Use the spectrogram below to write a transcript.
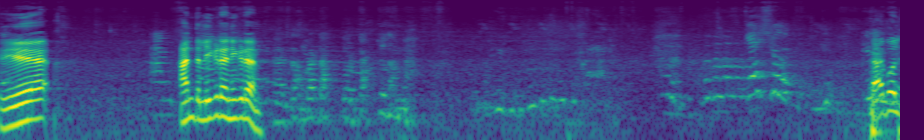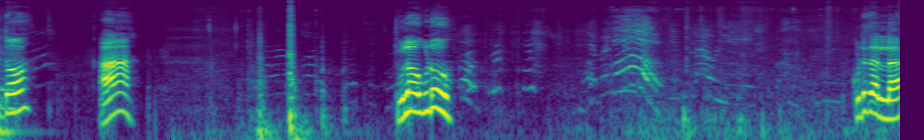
ये. आण त्याला इकडे इकडे. हा, काय बोलतो? हा? तुला उघडू? कुठे चालला?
